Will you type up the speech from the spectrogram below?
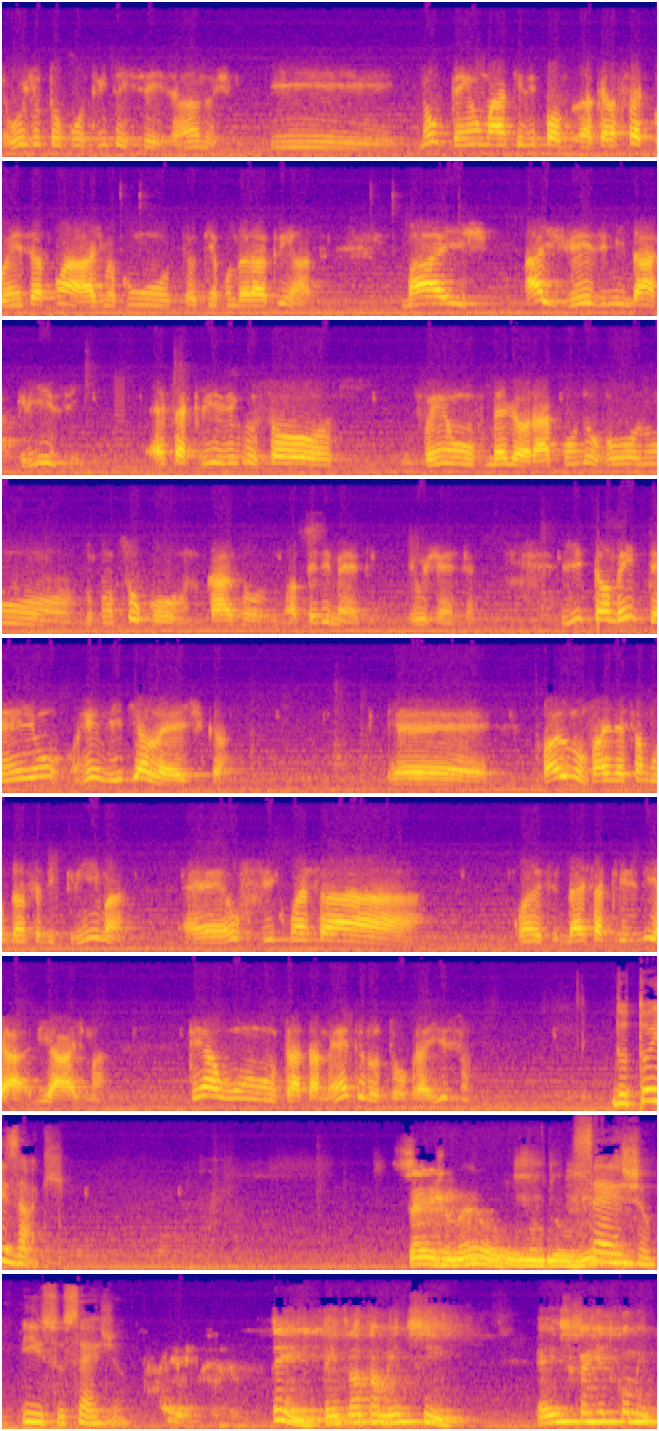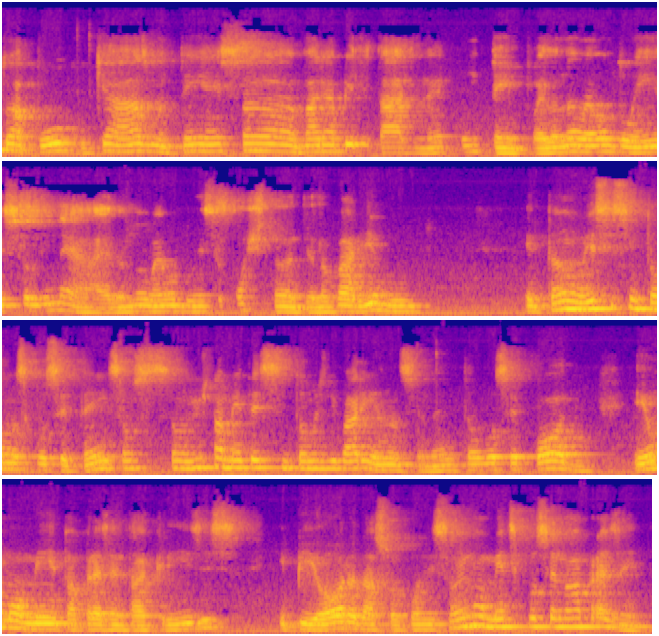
Hoje eu estou com 36 anos e não tenho mais aquele, aquela frequência com a asma como eu tinha quando era criança. Mas, às vezes, me dá crise essa crise eu só venho melhorar quando eu vou no, no pronto-socorro, no caso, no atendimento de urgência. E também tenho renite alérgica. É, vai ou não vai nessa mudança de clima, é, eu fico com essa, com esse, dessa crise de, de asma. Tem algum tratamento, doutor, para isso? Doutor Isaac. Sérgio, né? O nome do Sérgio, isso, Sérgio. Tem, tem tratamento sim. É isso que a gente comentou há pouco, que a asma tem essa variabilidade né, com o tempo. Ela não é uma doença linear, ela não é uma doença constante, ela varia muito. Então, esses sintomas que você tem são, são justamente esses sintomas de variância, né? Então, você pode, em um momento, apresentar crises e piora da sua condição, em momentos que você não apresenta.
